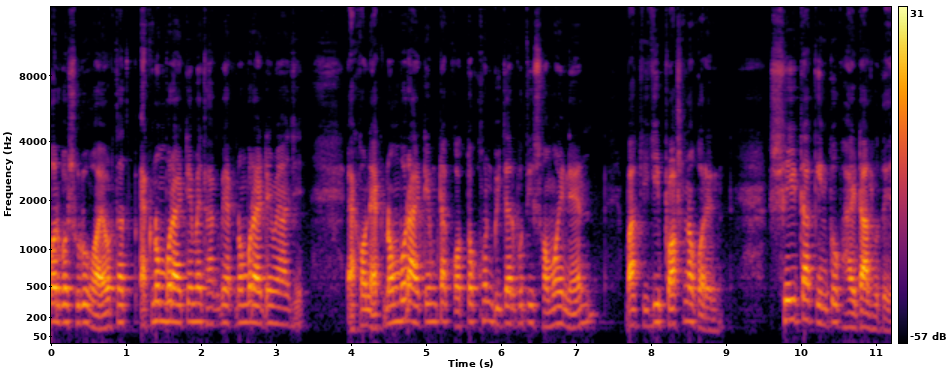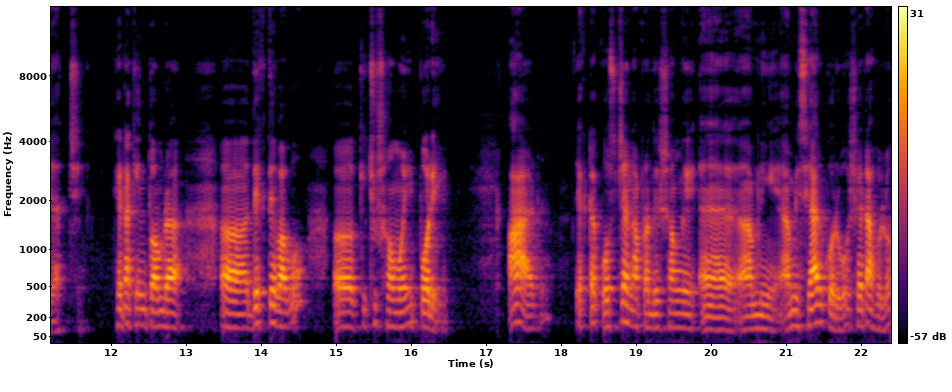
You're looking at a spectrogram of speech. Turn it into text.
পর্ব শুরু হয়, অর্থাৎ এক নম্বর আইটেমে থাকবে, এক নম্বর আইটেমে আছে। এখন এক নম্বর আইটেমটা কতক্ষণ বিচারপতি সময় নেন বা কী কী প্রশ্ন করেন, সেইটা কিন্তু ভাইটাল হতে যাচ্ছে। সেটা কিন্তু আমরা দেখতে পাবো। কিছু সময় পরে। আর একটা কোশ্চেন আপনাদের সঙ্গে আমি আমি শেয়ার করব, সেটা হলো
